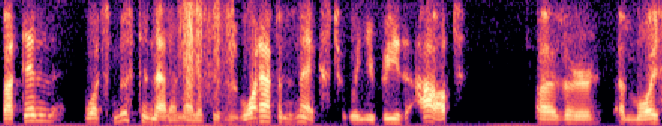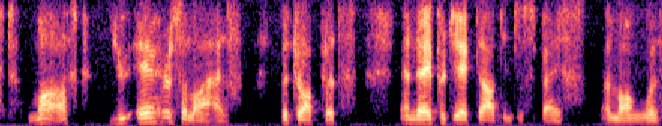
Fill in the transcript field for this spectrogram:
But then what's missed in that analysis is what happens next. When you breathe out over a moist mask, you aerosolize the droplets and they project out into space along with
